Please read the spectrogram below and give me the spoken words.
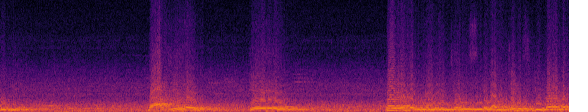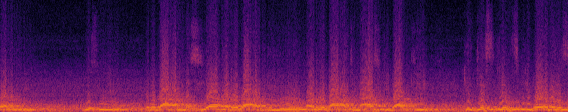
سودی ہے؟ بات یہ ہے کہ پہلے دن میں نے جنس علم جنس کی بڑے بتائی تھی، جس میں ربا نسیہ اور ربا دیون اور ربا اجناس کی بات تھی کہ جس جنس کی بہت جس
